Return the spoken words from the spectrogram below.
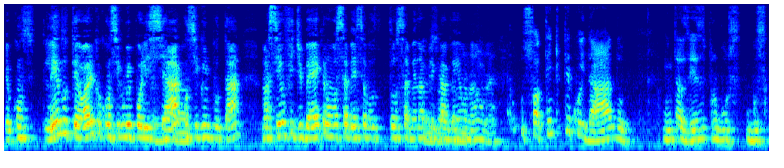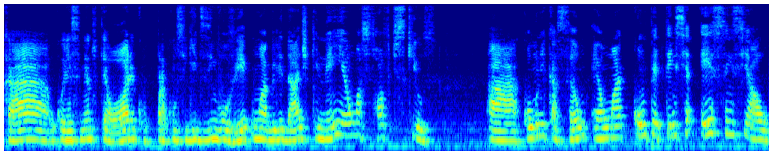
eu cons- lendo o teórico eu consigo me policiar, Exato. consigo imputar, mas sem o feedback eu não vou saber se eu estou sabendo aplicar bem ou Exatamente. não, né? Só tem que ter cuidado, muitas vezes, para buscar o conhecimento teórico para conseguir desenvolver uma habilidade que nem é uma soft skills. A comunicação é uma competência essencial.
